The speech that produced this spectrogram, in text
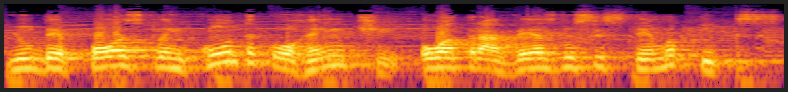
e o depósito em conta corrente ou através do sistema Pix.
